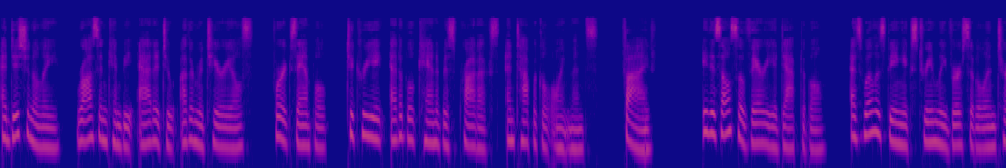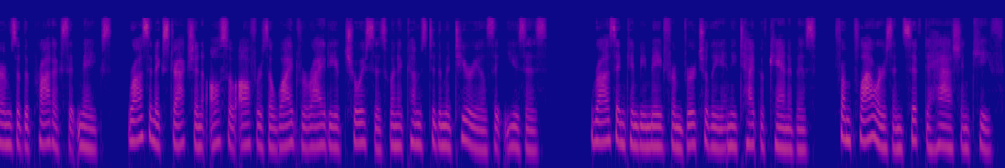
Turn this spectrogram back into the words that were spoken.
Additionally, rosin can be added to other materials, for example, to create edible cannabis products and topical ointments. 5. It is also very adaptable. As well as being extremely versatile in terms of the products it makes, rosin extraction also offers a wide variety of choices when it comes to the materials it uses. Rosin can be made from virtually any type of cannabis, from flowers and sift to hash and keef.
